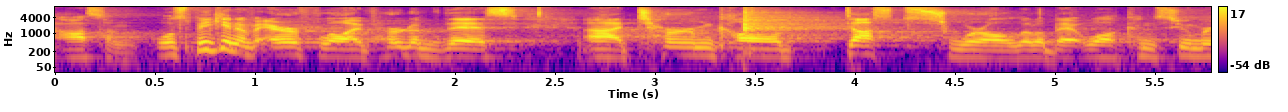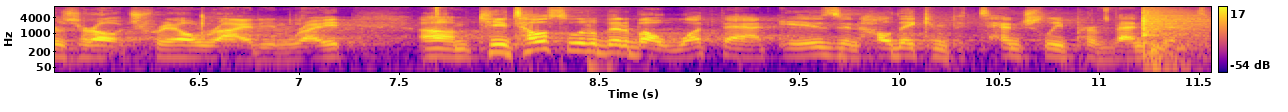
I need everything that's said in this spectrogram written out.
Awesome. Well, speaking of airflow, I've heard of this uh, term called dust swirl a little bit while consumers are out trail riding, right? Um, can you tell us a little bit about what that is and how they can potentially prevent it?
